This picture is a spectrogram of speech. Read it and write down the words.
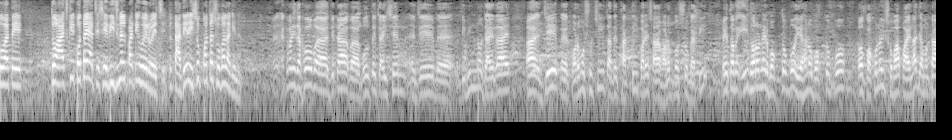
গোয়াতে, তো আজকে কোথায় আছে? সে রিজনাল পার্টি হয়ে রয়েছে। তো তাদের এইসব কথা শোভা লাগে না। একেবারেই দেখো যেটা বলতে চাইছেন যে বিভিন্ন জায়গায় যে কর্মসূচি তাদের থাকতেই পারে সারা ভারতবর্ষ ব্যাপী তবে এই ধরনের বক্তব্য, এহেন বক্তব্য কখনোই শোভা পায় না, যেমনটা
